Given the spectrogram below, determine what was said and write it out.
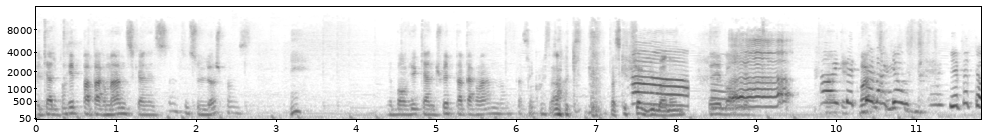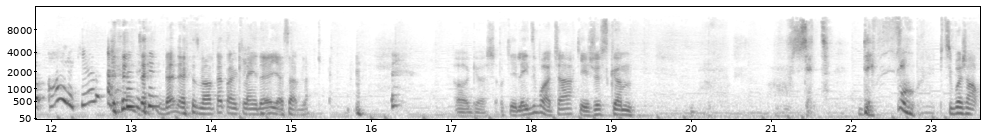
Le cantrip Paparman, tu connais ça? Tu, tu l'as, je pense. Hein? Le bon vieux cantrip Paparman, non? C'est quoi ça? Ah, Parce que je suis un vieux bonhomme. C'est bon. Ah, il était Ouais, tellement cute. Il a fait comme Oh, lequel? Ben a quasiment fait un clin d'œil à sa blague. Oh gosh. Ok, Lady Watcher qui est juste comme. Vous êtes des fous! Puis tu vois genre.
